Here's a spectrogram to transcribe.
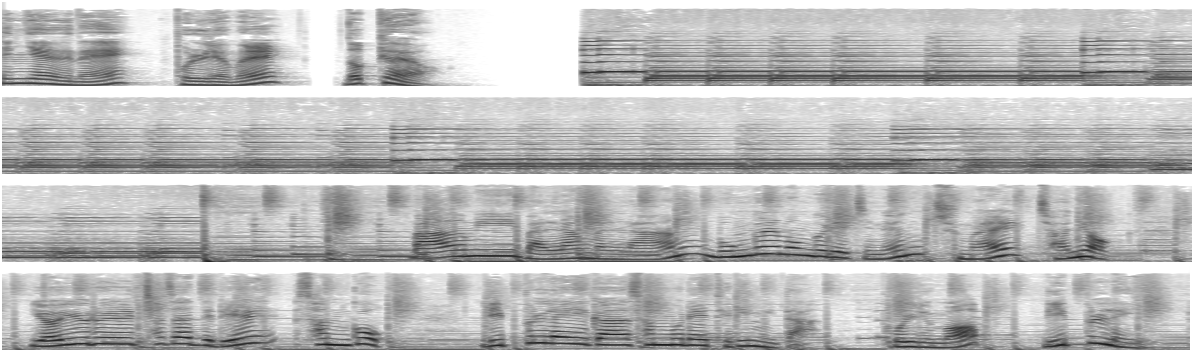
신예은의 볼륨을 높여요. 마음이 말랑말랑 몽글몽글해지는 주말 저녁 여유를 찾아드릴 선곡 리플레이가 선물해 드립니다. 볼륨업 리플레이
